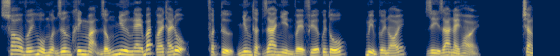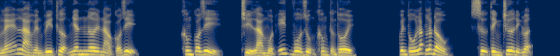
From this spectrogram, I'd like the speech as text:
So với hồ muộn dương khinh mạn giống như nghe bắt quái thái độ, Phật tử nhưng thật ra nhìn về phía quyến tố, mỉm cười nói, gì ra này hỏi. Chẳng lẽ là huyền vi thượng nhân nơi nào có gì? Không có gì, chỉ là một ít vô dụng không tưởng thôi. Quyên tố lắc lắc đầu, sự tình chưa định luận,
